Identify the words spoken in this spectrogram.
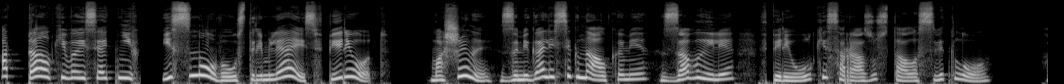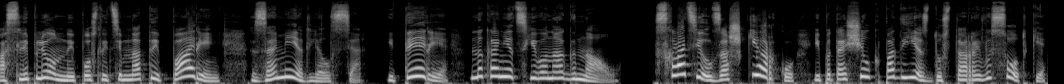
отталкиваясь от них и снова устремляясь вперед. Машины замигали сигналками, завыли, в переулке сразу стало светло. Ослепленный после темноты парень замедлился, и Терри, наконец, его нагнал. Схватил за шкерку и потащил к подъезду старой высотки,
